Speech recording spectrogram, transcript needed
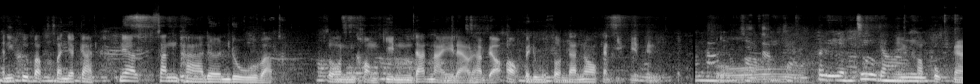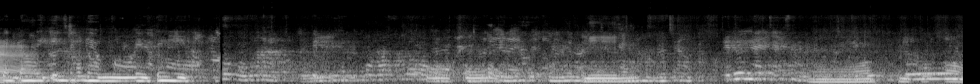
อันนี้คือแบบบรรยากาศ เนี่ยสั้นพาเดินดูแบบโซนของกินด้านในแล้วนะครับ เดี๋ยวออกไปดูโซนด้านนอกกันอีกนิดนึงโอ้เปลี่ยนชื่อดอยนี่ข้าวปลุกงาเป็นดอยอินทนนท์เดตี้มีน้ำอ๋อมีกุ้งอ่อง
